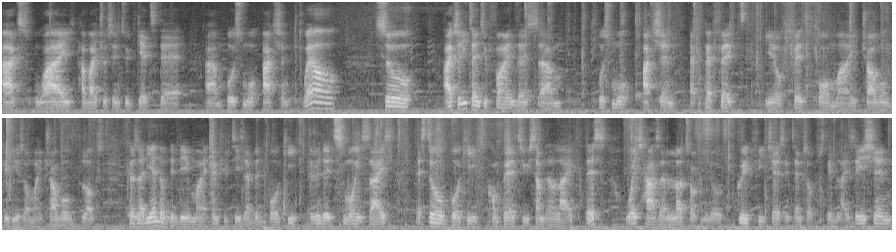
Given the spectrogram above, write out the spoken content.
ask why have I chosen to get the um, Osmo Action? Well, so I actually tend to find this um, Osmo Action a perfect you know fit for my travel videos or my travel vlogs. Because at the end of the day my M50 is a bit bulky. Even though it's small in size it's still bulky compared to something like this which has a lot of you know great features in terms of stabilization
